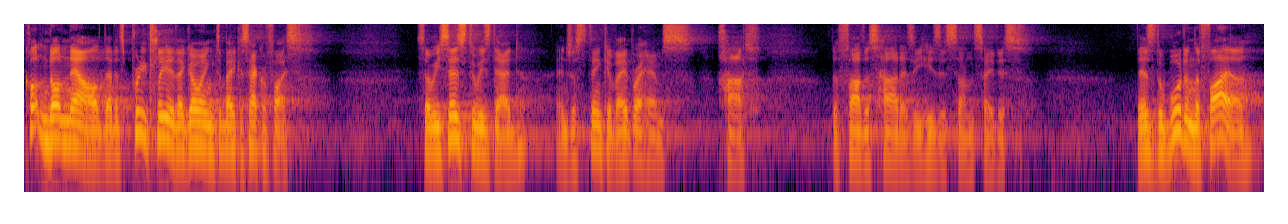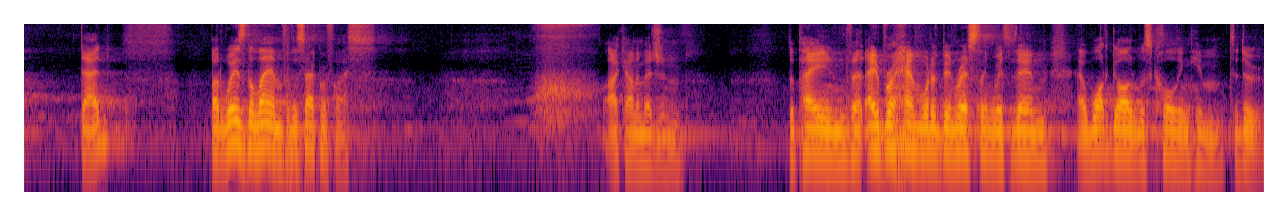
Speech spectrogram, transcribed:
cottoned on now that it's pretty clear they're going to make a sacrifice. So he says to his dad, and just think of Abraham's heart, the father's heart, as he hears his son say this There's the wood and the fire, Dad, but where's the lamb for the sacrifice? I can't imagine the pain that Abraham would have been wrestling with then at what God was calling him to do.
